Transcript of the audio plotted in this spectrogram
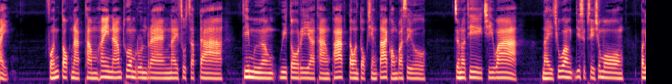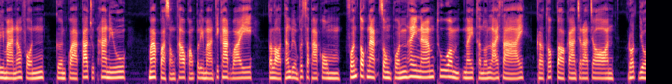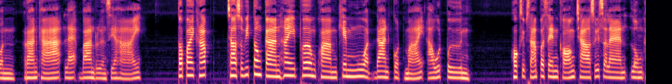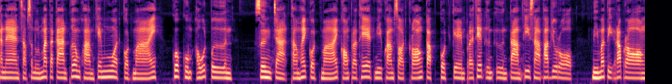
ฝนตกหนักทำให้น้ำท่วมรุนแรงในสุดสัปดาห์ ที่เมืองวิโตเรียทางภาคตะวันตกเฉียงใต้ของบราซิล เจ้าหน้าที่ชี้ว่า ในช่วง 24 ชั่วโมง ปริมาณน้ำฝน เกินกว่า 9.5 นิ้ว มากกว่า 2 เท่าของปริมาณที่คาดไว้ ตลอดทั้งเดือนพฤษภาคม ฝนตกหนักส่งผลให้น้ำท่วมในถนนหลายสาย กระทบต่อการจราจร รถยนต์ ร้านค้า และบ้านเรือนเสียหาย ต่อไปครับ ชาวสวิตต้องการให้เพิ่มความเข้มงวดด้านกฎหมายอาวุธปืน63%ของชาวสวิตเซอร์แลนด์ ลงคะแนนสนับสนุนมาตรการเพิ่มความเข้มงวดกฎหมาย ควบคุมอาวุธปืน ซึ่งจะทำให้กฎหมายของประเทศมีความสอดคล้องกับกฎเกณฑ์ประเทศอื่น ๆ ตามที่สหภาพยุโรป มีมติรับรอง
